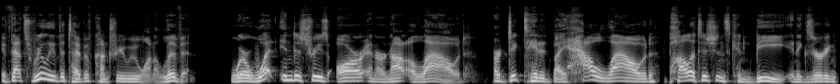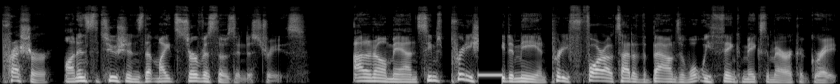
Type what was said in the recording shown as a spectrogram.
if that's really the type of country we want to live in, where what industries are and are not allowed are dictated by how loud politicians can be in exerting pressure on institutions that might service those industries. I don't know, man. Seems pretty shitty to me and pretty far outside of the bounds of what we think makes America great.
